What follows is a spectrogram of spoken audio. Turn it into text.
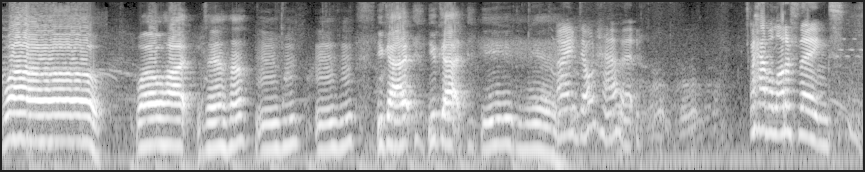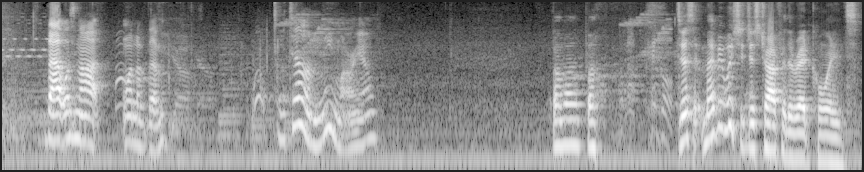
Whoa! Whoa, hot. Uh huh. Mm hmm. Mm hmm. You got it. You got Yeah. I don't have it. I have a lot of things. That was not one of them. You're telling me, Mario? Bum, bum, bum. Just maybe we should just try for the red coins.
